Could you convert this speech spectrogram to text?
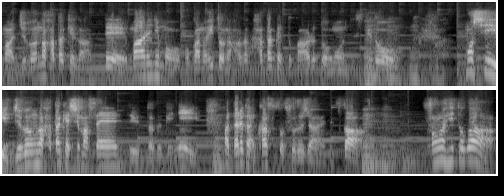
まあ、自分の畑があって周りにも他の人のは畑とかあると思うんですけど、うんうんもし自分が畑しませんって言った時に、うん。まあ、誰かに貸すとするじゃないですか、うんうんその人が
